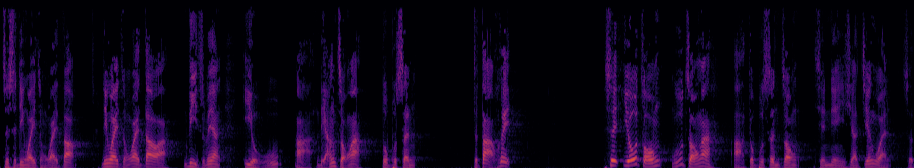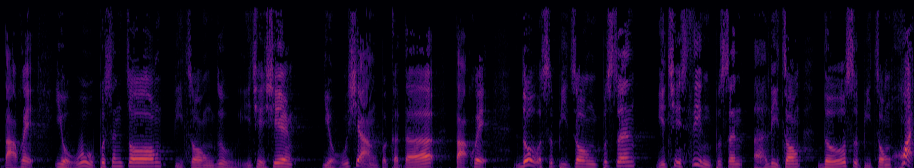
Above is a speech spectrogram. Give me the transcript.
这是另外一种外道。另外一种外道啊，立怎么样？有啊？两种啊都不生。这大会。是有种无种啊啊都不生中，先念一下经文说大会有物不生中，彼中入一切性，有无相不可得。大会若是彼中不生，一切性不生而立中，都是彼中坏。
